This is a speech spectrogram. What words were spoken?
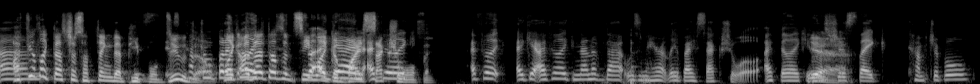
I feel um, like that's just a thing that people do, though. but Like, like- that doesn't seem like again, a I bisexual like- thing. I feel like again, I feel like none of that was inherently bisexual. I feel like it was just like comfortable,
